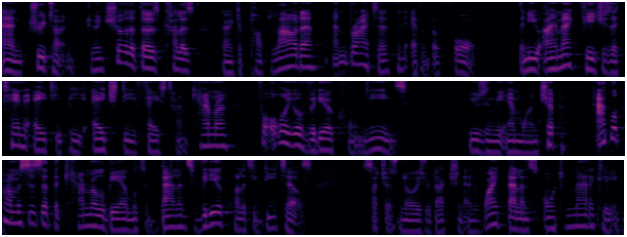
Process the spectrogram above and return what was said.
and True Tone to ensure that those colors are going to pop louder and brighter than ever before. The new iMac features a 1080p HD FaceTime camera for all your video call needs. Using the M1 chip, Apple promises that the camera will be able to balance video quality details, such as noise reduction and white balance, automatically.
